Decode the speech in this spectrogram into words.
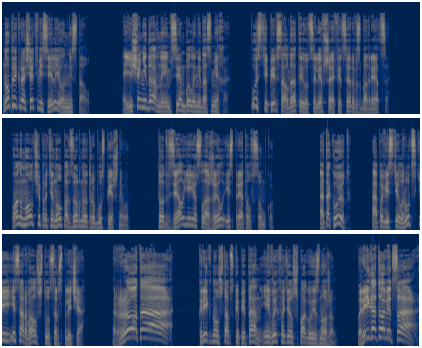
но прекращать веселье он не стал. Еще недавно им всем было не до смеха. Пусть теперь солдаты и уцелевшие офицеры взбодрятся. Он молча протянул подзорную трубу Спешневу. Тот взял ее, сложил и спрятал в сумку. «Атакуют!» — оповестил Рудский и сорвал штуцер с плеча. «Рота!» — крикнул штабс-капитан и выхватил шпагу из ножен. «Приготовиться!»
